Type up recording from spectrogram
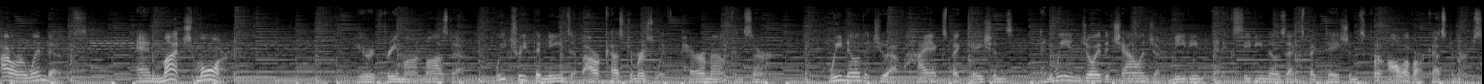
power windows, and much more. Here at Fremont Mazda, we treat the needs of our customers with paramount concern. We know that you have high expectations, and we enjoy the challenge of meeting and exceeding those expectations for all of our customers.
